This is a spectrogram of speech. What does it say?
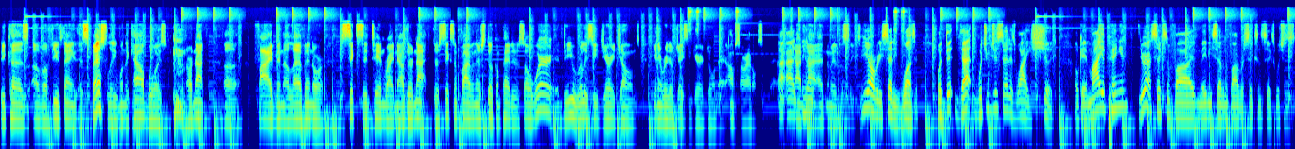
because of a few things, especially when the Cowboys are not uh, five and 11 or six and 10 right now. They're not. They're six and five and they're still competitive. So, where do you really see Jerry Jones getting rid of Jason Garrett doing that? I'm sorry, I don't see that. I, I not, you not in the middle of the season. he already said he wasn't. But th- that what you just said is why he should. Okay, in my opinion, you're at six and five, maybe seven and five or six and six, which is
